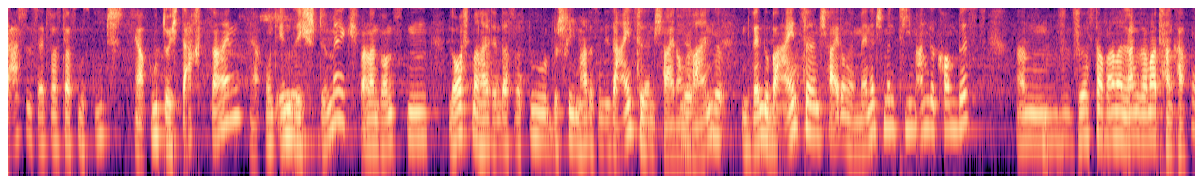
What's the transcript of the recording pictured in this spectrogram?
das ist etwas, das muss gut, ja. gut durchdacht sein ja. und in sich stimmig, weil ansonsten läuft man halt in das, was du beschrieben hattest, in diese Einzelentscheidung ja, rein. Und wenn du bei Einzelentscheidungen im Management-Team angekommen bist, dann wirst du auf einmal langsamer Tanker.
